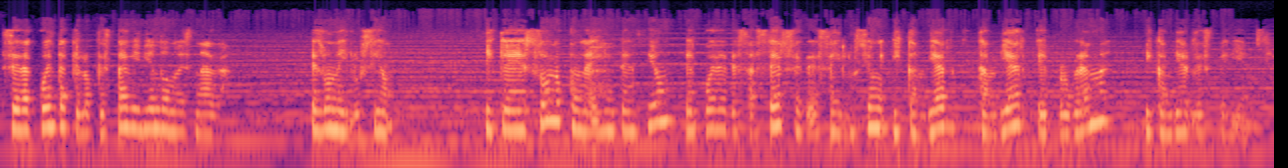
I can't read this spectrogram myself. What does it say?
se da cuenta que lo que está viviendo no es nada, es una ilusión. Y que solo con la intención él puede deshacerse de esa ilusión y cambiar, cambiar el programa y cambiar la experiencia.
